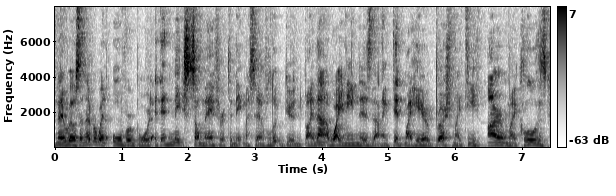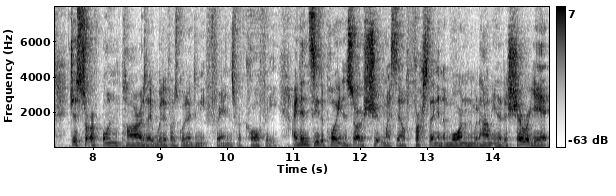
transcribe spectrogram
Now, whilst I never went overboard, I did make some effort to make myself look good. By that, what I mean is that I did my hair, brushed my teeth, ironed my clothes, just sort of on par as I would if I was going out to meet friends for coffee. I didn't see the point in sort of shooting myself first thing in the morning when I haven't even had a shower yet,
